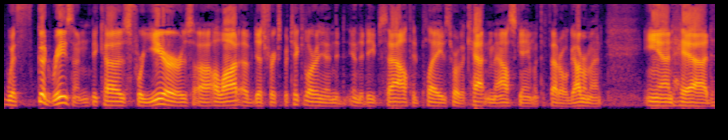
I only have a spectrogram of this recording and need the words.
with good reason because for years uh, a lot of districts, particularly in the, in the Deep South, had played sort of a cat and mouse game with the federal government and had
